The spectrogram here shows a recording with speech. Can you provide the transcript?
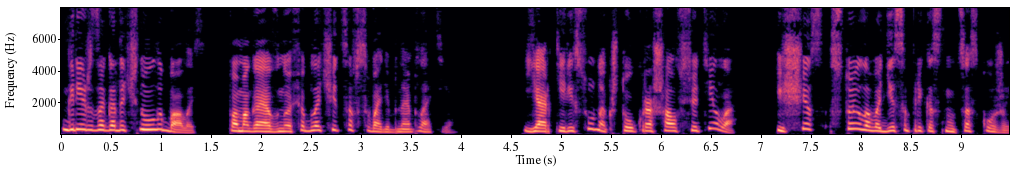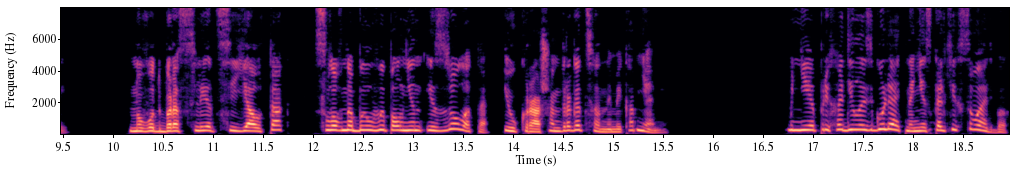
Гриш загадочно улыбалась, помогая вновь облачиться в свадебное платье. Яркий рисунок, что украшал все тело, исчез, стоило воде соприкоснуться с кожей. Но вот браслет сиял так, словно был выполнен из золота и украшен драгоценными камнями. «Мне приходилось гулять на нескольких свадьбах»,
